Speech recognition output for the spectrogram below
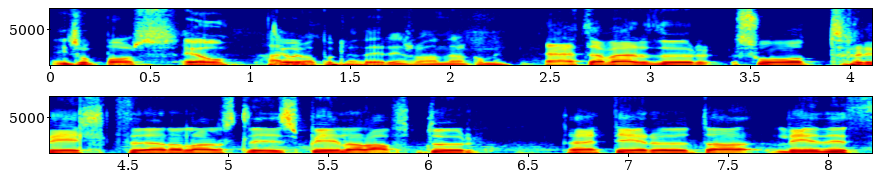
í eins og boss. Jú, hann er ábygglega verið eins og hann er að koma inn. Þetta verður svo trillt þegar að landsliðið spilar aftur. Þetta er auðvitað liðið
